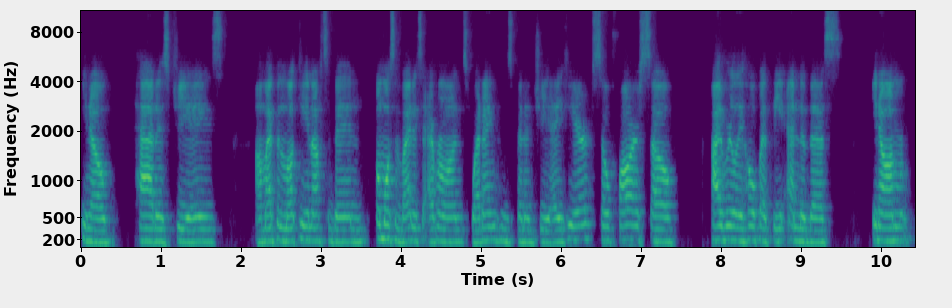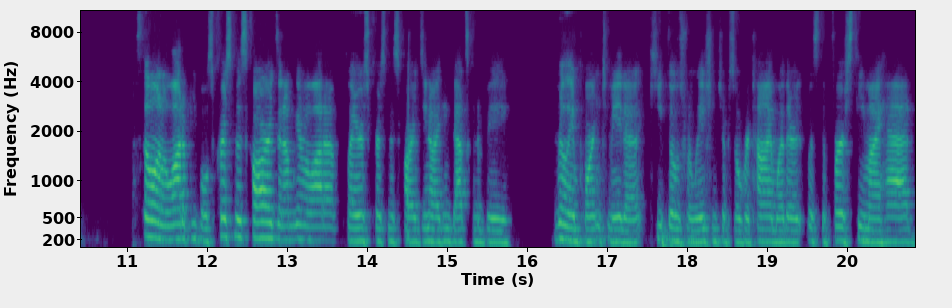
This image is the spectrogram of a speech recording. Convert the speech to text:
you know, had as GAs. Um, I've been lucky enough to been almost invited to everyone's wedding who's been a GA here so far. So I really hope at the end of this, you know, I'm still on a lot of people's Christmas cards and I'm getting a lot of players Christmas cards. You know, I think that's going to be really important to me to keep those relationships over time, whether it was the first team I had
